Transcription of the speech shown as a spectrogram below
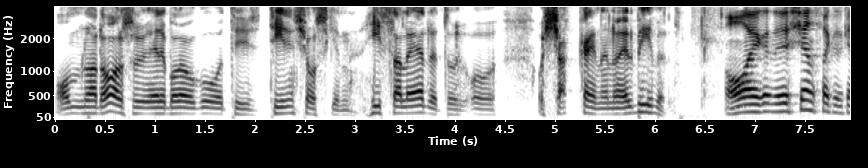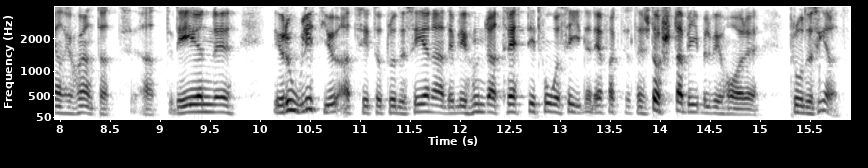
om några dagar så är det bara att gå till tidningskiosken, hissa lädret och, och, och tjacka en NHL-bibel. Ja, det känns faktiskt ganska skönt att, att det är en... Det är roligt ju att sitta och producera. Det blir 132 sidor. Det är faktiskt den största bibel vi har eh, producerat.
